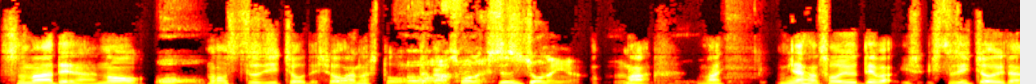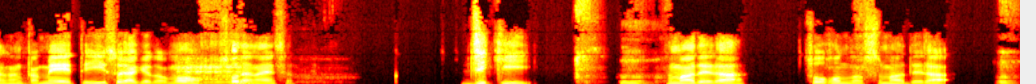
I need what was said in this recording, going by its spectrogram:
スマデラの、の執事長でしょ？あの人。だからそうなん、執事長なんや。まあ、まあ、皆さんそう言うては、執事長言うたらなんか名って言いそうやけどもうん、そうじゃないですよ。次期うん。スマデラ、総本のスマデラ、うん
